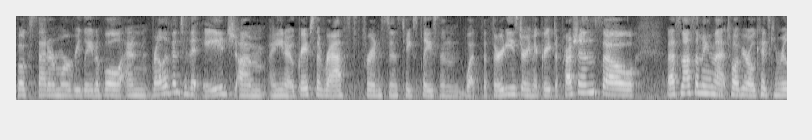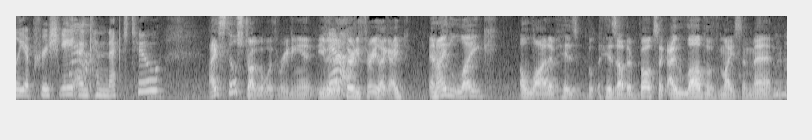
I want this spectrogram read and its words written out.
books that are more relatable and relevant to the age. Um, you know, Grapes of Wrath, for instance, takes place in what the 30s during the Great Depression, so that's not something that 12 year old kids can really appreciate and connect to. I still struggle with reading it, even Yeah. at 33. Like I and I like a lot of his his other books. Like I love of Mice and Men, Mm-hmm.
